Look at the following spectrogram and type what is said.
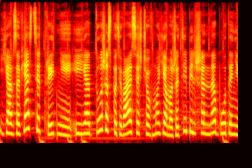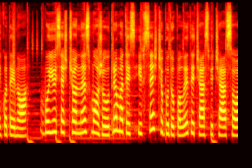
Я в зав'язці три дні, і я дуже сподіваюся, що в моєму житті більше не буде нікотину. Боюся, що не зможу утриматись і все ще буду палити час від часу.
